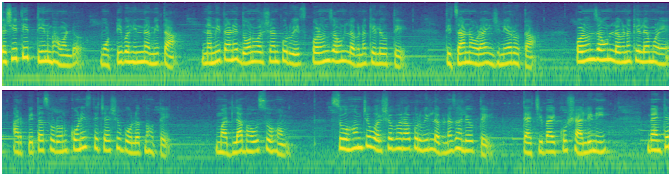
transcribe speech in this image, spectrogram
तशी ती तीन भावंडं. मोठी बहीण नमिता नमिताने दोन वर्षांपूर्वीच पळून जाऊन लग्न केले होते. तिचा नवरा इंजिनियर होता. पळून जाऊन लग्न केल्यामुळे अर्पिता सोडून कोणीच तिच्याशी बोलत नव्हते. मधला भाऊ सोहम. सोहमचे वर्षभरापूर्वी लग्न झाले होते. त्याची बायको शालिनी बँकेत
